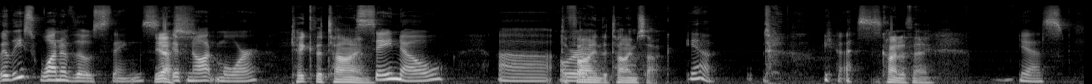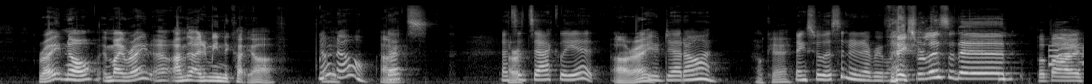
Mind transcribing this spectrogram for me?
at least one of those things, Yes. if not more. Take the time Say no. Uh, to or find the time suck yeah. yes. kind of thing. Yes. Right? No, am I right? I, I'm I didn't mean to cut you off. No, no. Right. that's that's All right. exactly it. All right. You're dead on. Okay. Thanks for listening, everyone. Thanks for listening. bye bye.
